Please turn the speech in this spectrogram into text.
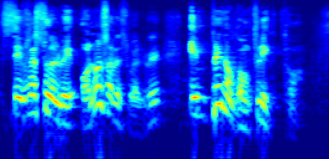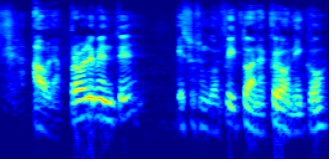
se resuelve o no se resuelve en pleno conflicto. Ahora, probablemente eso es un conflicto anacrónico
